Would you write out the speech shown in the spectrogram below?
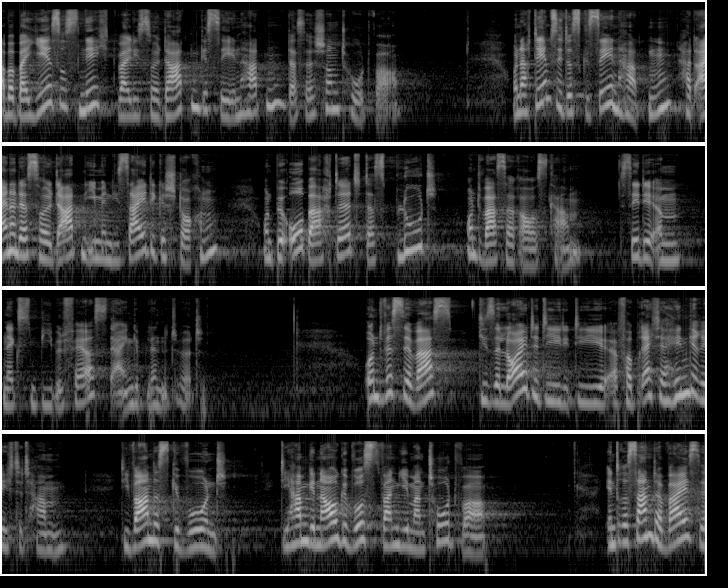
aber bei Jesus nicht, weil die Soldaten gesehen hatten, dass er schon tot war. Und nachdem sie das gesehen hatten, hat einer der Soldaten ihm in die Seite gestochen und beobachtet, dass Blut und Wasser rauskam. Das seht ihr im nächsten Bibelvers, der eingeblendet wird. Und wisst ihr was? Diese Leute, die die Verbrecher hingerichtet haben, die waren das gewohnt. Die haben genau gewusst, wann jemand tot war. Interessanterweise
